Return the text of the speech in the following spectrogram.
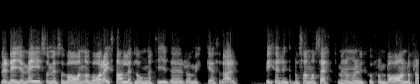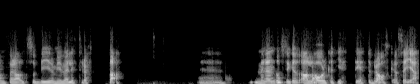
för dig och mig som är så vana att vara i stallet långa tider och mycket sådär. Vi kanske inte på samma sätt men om man utgår från barn då framförallt så blir de ju väldigt trötta. Eh, men ändå tycker jag att alla har orkat jätte, jättebra ska jag säga.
